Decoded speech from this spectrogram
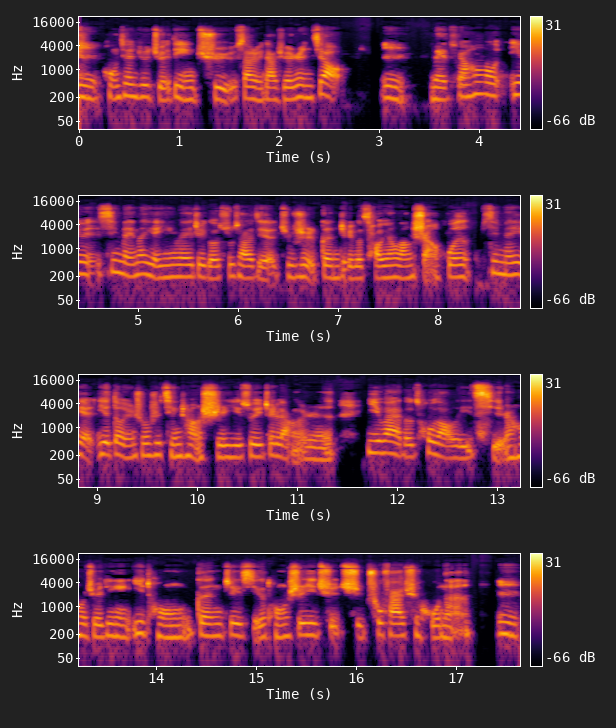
嗯，洪建就决定去三里大学任教。嗯。没错，然后因为新梅呢，也因为这个苏小姐就是跟这个曹元朗闪婚，新梅也也等于说是情场失意，所以这两个人意外的凑到了一起，然后决定一同跟这几个同事一起去出发去湖南。嗯，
